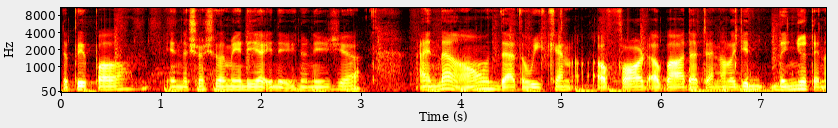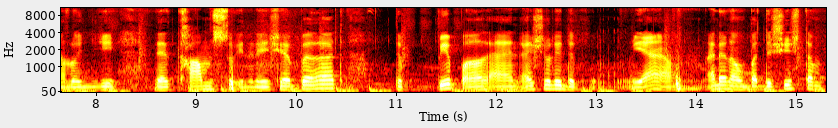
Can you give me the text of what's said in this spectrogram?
the people in the social media in the Indonesia. I know that we can afford about the technology the new technology that comes to Indonesia but the people and actually the yeah I don't know but the system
